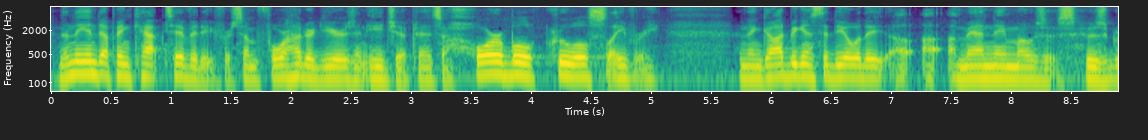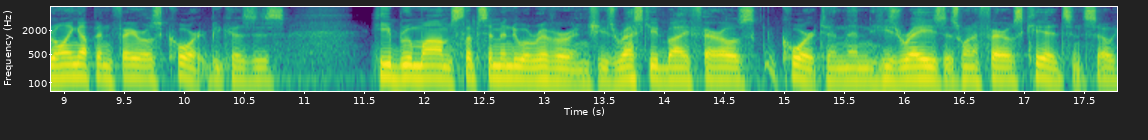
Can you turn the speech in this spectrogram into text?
And then they end up in captivity for some 400 years in Egypt, and it's a horrible, cruel slavery. And then God begins to deal with a, a, a man named Moses, who's growing up in Pharaoh's court because his Hebrew mom slips him into a river and she's rescued by Pharaoh's court, and then he's raised as one of Pharaoh's kids. And so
